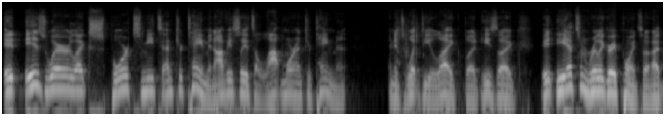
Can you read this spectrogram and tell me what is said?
it is where like sports meets entertainment. Obviously, it's a lot more entertainment, and it's what do you like. But he's like, he, had some really great points. So I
